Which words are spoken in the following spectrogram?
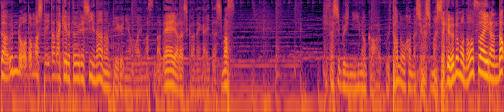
ダウンロードもしていただけると嬉しいななんていうふうに思いますのでよろしくお願いいたします。久しぶりになんか歌のお話をしましたけれどもノースアイランド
